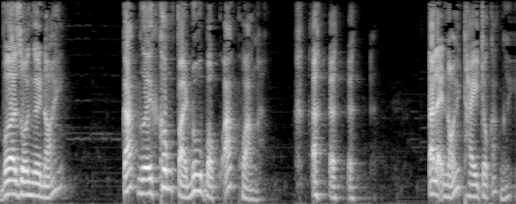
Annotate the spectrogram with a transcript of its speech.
Vừa rồi người nói, các người không phải nô bộc ác hoàng à? Ta lại nói thay cho các người.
